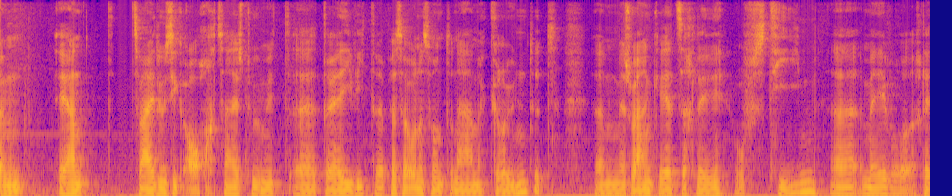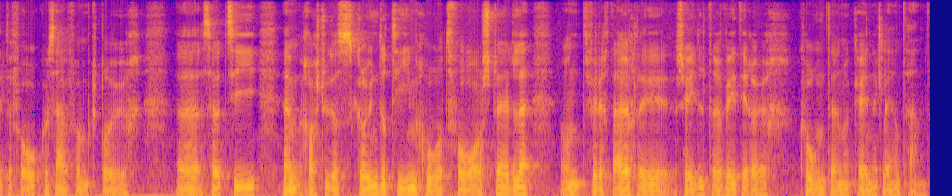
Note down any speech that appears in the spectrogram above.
Ähm, ihr 2018 hast du mit äh, drei weiteren Personen das Unternehmen gegründet. Ähm, wir schwenken jetzt ein bisschen aufs Team äh, mehr, wo ein bisschen der Fokus auch vom Gespräch äh, sein ähm, Kannst du das Gründerteam kurz vorstellen und vielleicht auch ein bisschen schildern, wie ihr euch Kunden noch kennengelernt habt?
